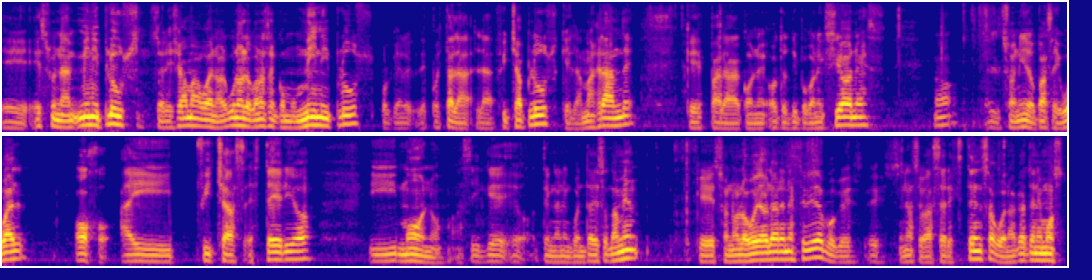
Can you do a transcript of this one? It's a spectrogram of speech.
eh, es una mini plus se le llama. Bueno algunos lo conocen como mini plus porque después está la, ficha plus que es la más grande que es para con otro tipo de conexiones el sonido pasa igual. Ojo hay fichas estéreo y mono así que eh, tengan en cuenta eso también que eso no lo voy a hablar en este video porque si no se va a hacer extenso. Bueno acá tenemos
